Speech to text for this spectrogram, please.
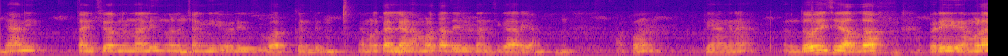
ഞാൻ തനിച്ച് പറഞ്ഞാൽ നിങ്ങൾ ചങ്ങി ഒരു വർക്ക് ഉണ്ട്. നമ്മൾ കല്യാണം നമ്മളെ കഥയിൽ തനിച്ചൊക്കെ അറിയാം അപ്പം പിന്നെ അങ്ങനെ എന്തോ വെച്ച് അതാ ഒരു നമ്മളെ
